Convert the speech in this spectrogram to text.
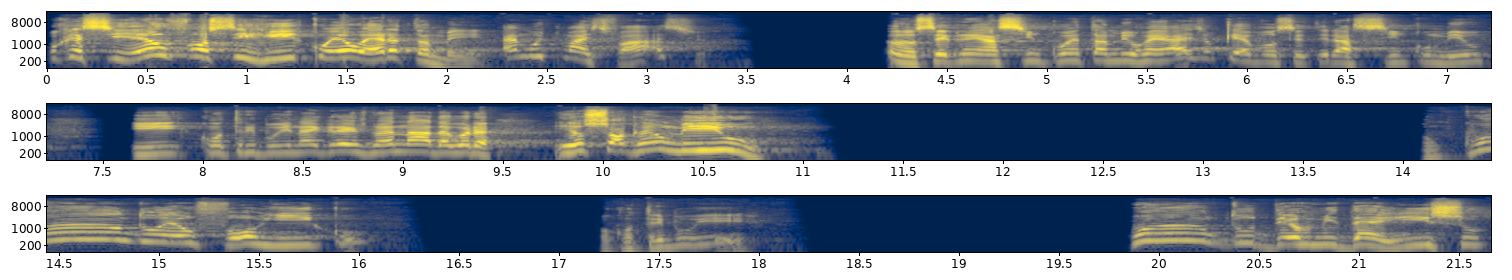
Porque se eu fosse rico, eu era também. É muito mais fácil. Você ganhar 50 mil reais, o que é você tirar 5 mil e contribuir na igreja, não é nada. Agora, eu só ganho mil. Então, quando eu for rico, vou contribuir. Quando Deus me der isso,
